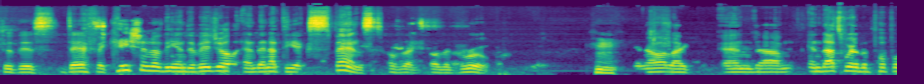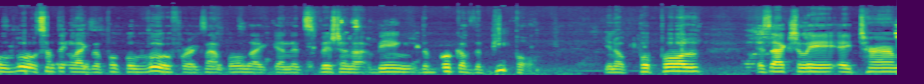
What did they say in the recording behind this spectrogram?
to this deification of the individual and then at the expense of the, of the group. Hmm. You know, like, and um, and that's where the Popol Vuh, something like the Popol Vuh, for example, like, and its vision of being the book of the people. You know, Popol is actually a term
